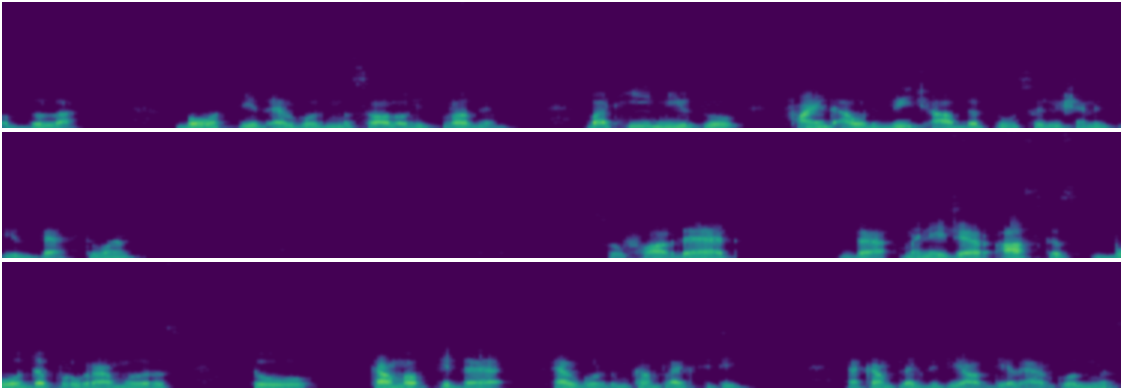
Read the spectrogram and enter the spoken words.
Abdullah. Both these algorithms solve his problem, but he need to find out which of the two solutions is best one. So for that, the manager asks both the programmers to come up with the algorithm complexity, the complexity of their algorithms.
